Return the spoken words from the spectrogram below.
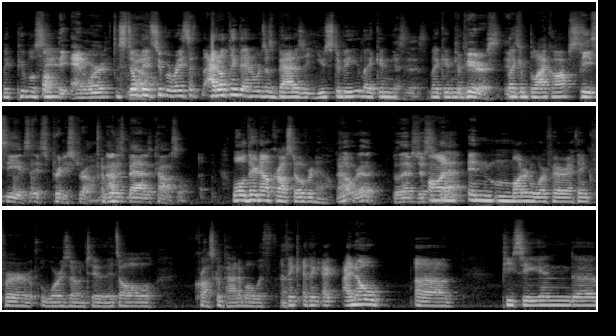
Like people Fuck saying the N word. still No. being super racist. I don't think the N word's as bad as it used to be. Like in Yes, it is. like in Computers. like in Black Ops. PC. It's it's pretty strong. Not as bad as console. well, they're now crossed over now. Oh, really? But that's just On bad. in Modern Warfare, I think for Warzone too, it's all cross compatible with. I think I think I, I know uh, PC and uh,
